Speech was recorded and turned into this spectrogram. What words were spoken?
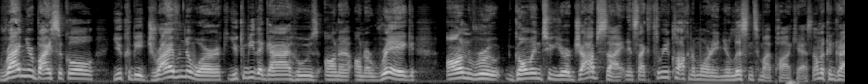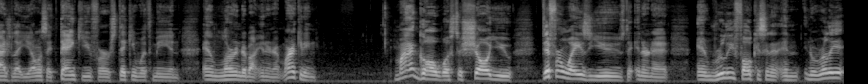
riding your bicycle, you could be driving to work, you can be the guy who's on a, on a rig en route going to your job site and it's like three o'clock in the morning and you're listening to my podcast. I'm gonna congratulate you. I want to say thank you for sticking with me and, and learning about internet marketing. My goal was to show you different ways to use the internet and really focusing and, and you know, really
